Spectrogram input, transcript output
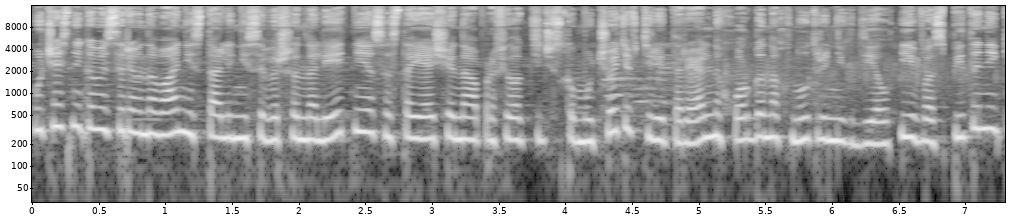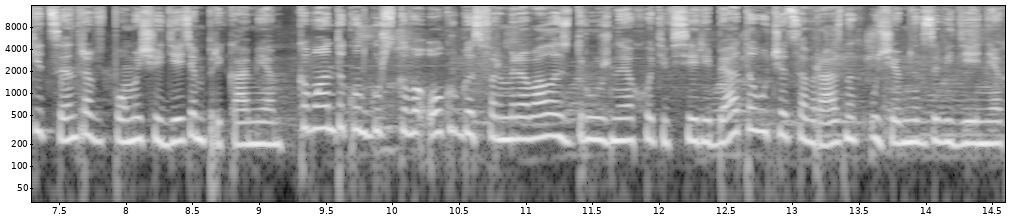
Участниками соревнований стали несовершеннолетние, состоящие на профилактическом учете в территориальных органах внутренних дел и воспитанники Центров помощи детям при Каме. Команда Кунгурского округа сформировалась дружная, хоть и все ребята учатся в разных учебных заведениях,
